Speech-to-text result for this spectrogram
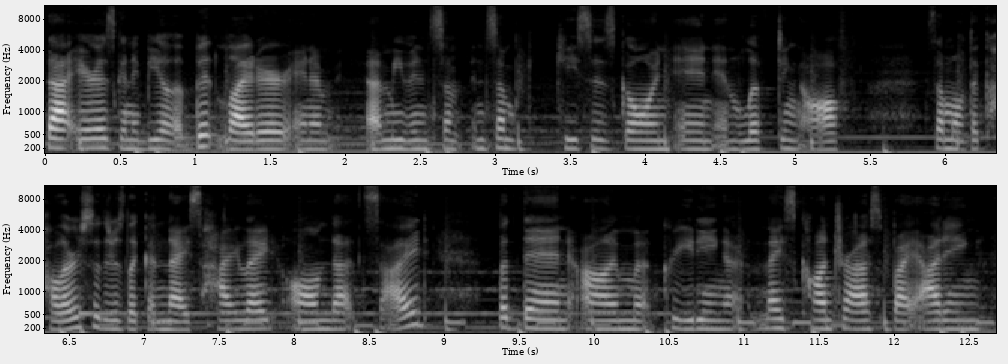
that area is going to be a bit lighter and I'm, I'm even some in some cases going in and lifting off some of the color so there's like a nice highlight on that side but then I'm creating a nice contrast by adding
